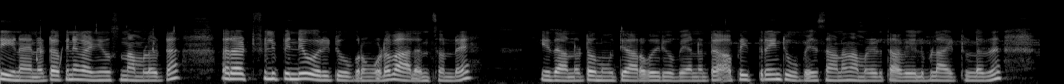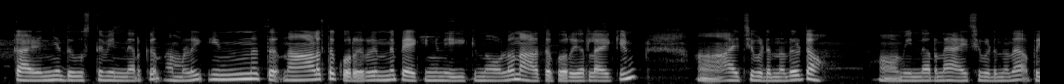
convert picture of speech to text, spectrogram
ഡി നയൻ കേട്ടോ പിന്നെ കഴിഞ്ഞ ദിവസം നമ്മളിട്ട് റെഡ് ഫിലിപ്പിന്റെ ഒരു ട്യൂബറും കൂടെ ബാലൻസ് ഉണ്ട്. ഇതാണ് കേട്ടോ നൂറ്റി അറുപത് രൂപയാണ് കേട്ടോ അപ്പോൾ ഇത്രയും ട്യൂബേഴ്സാണ് നമ്മുടെ അടുത്ത് അവൈലബിൾ ആയിട്ടുള്ളത്. കഴിഞ്ഞ ദിവസത്തെ വിന്നർക്ക് നമ്മൾ ഇന്നത്തെ നാളത്തെ കൊറിയർ ഇന്ന് പാക്കിങ്ങിന് ഇരിക്കുന്നുള്ളൂ നാളത്തെ കൊറിയറിലായിരിക്കും അയച്ചു വിടുന്നത് കേട്ടോ. വിന്നറിനെ അയച്ചു വിടുന്നത് അപ്പോൾ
